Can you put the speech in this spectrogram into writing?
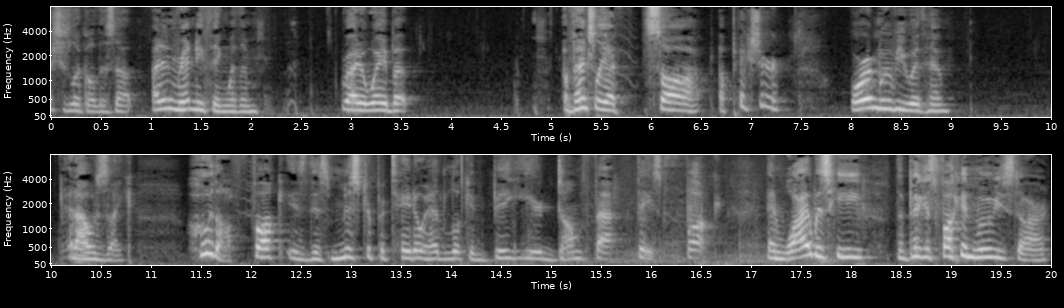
I should look all this up. I didn't rent anything with him right away, but eventually I saw a picture or a movie with him, and I was like, who the fuck is this Mr. Potato Head looking, big eared, dumb, fat faced fuck? And why was he the biggest fucking movie star?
